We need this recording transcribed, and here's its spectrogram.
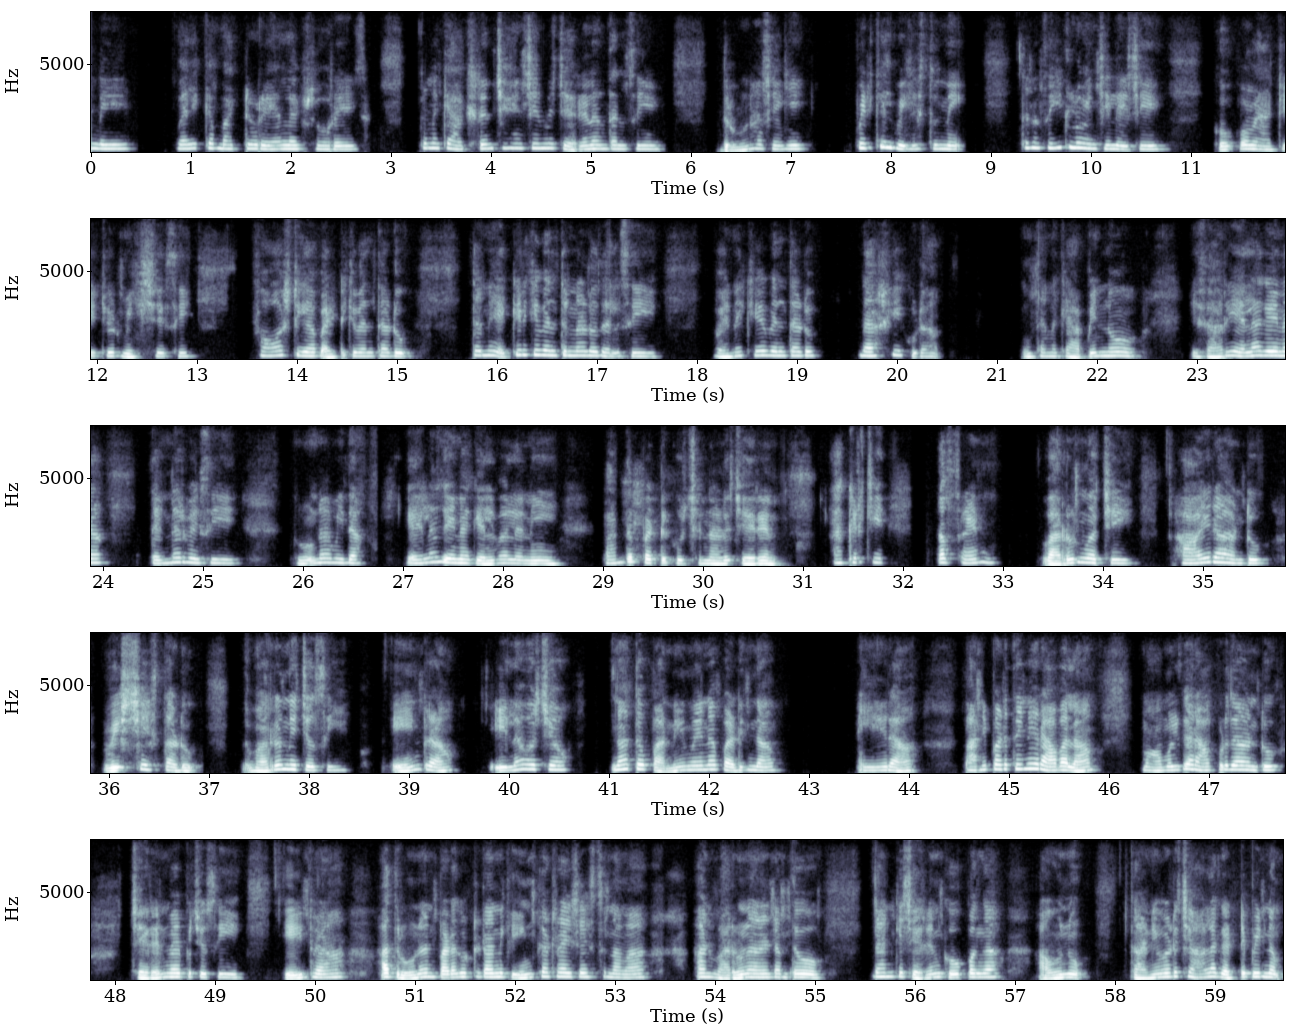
అండి. Welcome back to real life stories. తనకి accident చేయించింది చరణ్ తెలిసి ద్రోణ చెయ్యి పిడికిలి బిగిస్తుంది. తన సీట్‌లోంచి లేచి కోపం, యాటిట్యూడ్ మిక్స్ చేసి ఫాస్ట్‌గా బయటికి వెళ్తాడు. తను ఎక్కడికి వెళ్తున్నాడో తెలిసి వెనకే వెళ్తాడు దర్శి కూడా. తన క్యాబిన్‌లో ఈసారి ఎలాగైనా టెండర్ వేసి ద్రోణ మీద ఎలాగైనా గెలవాలని పంతం పట్టి కూర్చున్నాడు చరణ్. అక్కడికి నా ఫ్రెండ్ వరుణ్ వచ్చి హాయ్ రా అంటూ విష్ చేస్తాడు. వరుణ్‌ని చూసి ఏంట్రా ఇలా వచ్చావు? నాతో పని ఏమైనా పడిందా? ఏరా పని పడితేనే రావాలా? మామూలుగా రాకూడదా? అంటూ చరణ్ వైపు చూసి ఏంట్రా ఆ ద్రోణాన్ని పడగొట్టడానికి ఇంకా ట్రై చేస్తున్నావా? అని వరుణ్ అనడంతో దానికి చరణ్ కోపంగా అవును. కానీ వాడు చాలా గట్టి పిండం.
